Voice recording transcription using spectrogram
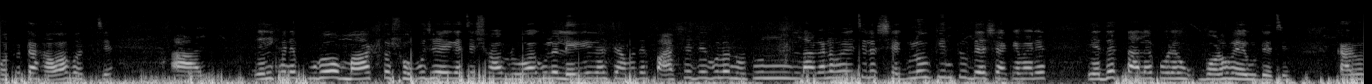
কতটা হাওয়া হচ্ছে। আর এইখানে পুরো মাঠ তো সবুজ হয়ে গেছে, সব রোয়াগুলো লেগে গেছে। আমাদের পাশে যেগুলো নতুন লাগানো হয়েছিল, সেগুলোও কিন্তু বেশ একেবারে এদের তালে পরে বড় হয়ে উঠেছে। কারণ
